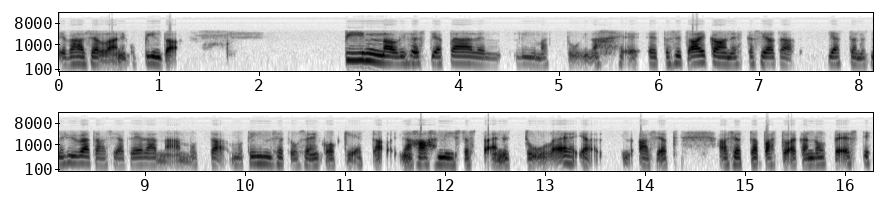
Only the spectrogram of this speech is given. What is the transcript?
ja vähän sellainen niin kuin pinta, pinnallisesti ja päälle liimattuina. E, että sitten aika on ehkä sieltä jättänyt ne hyvät asiat elämään, mutta, mutta ihmiset usein koki, että ha, mistä päin nyt tulee ja asiat, asiat tapahtuu aika nopeasti.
